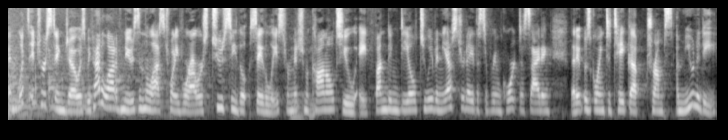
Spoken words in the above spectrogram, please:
And what's interesting, Joe, is we've had a lot of news in the last 24 hours, to see the, say the least, from Mitch mm-hmm. McConnell to a funding deal to even yesterday, the Supreme Court deciding that it was going to take up Trump's immunity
